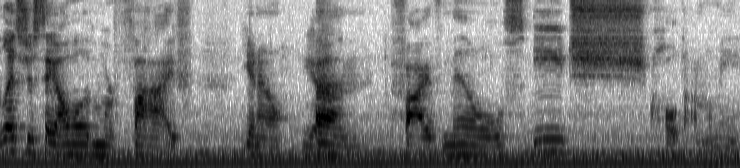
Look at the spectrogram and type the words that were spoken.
let's just say all of them were five, you know, Yeah. um, five mils each. Hold on, let me.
